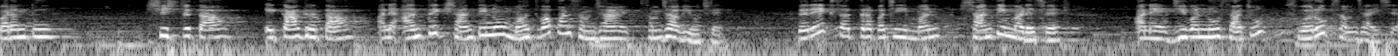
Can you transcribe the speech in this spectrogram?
પરંતુ શિષ્ટતા, એકાગ્રતા અને આંતરિક શાંતિનું મહત્વ પણ સમજાવ્યું છે. દરેક સત્ર પછી મન શાંતિ મળે છે અને જીવનનું સાચું સ્વરૂપ સમજાય છે.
